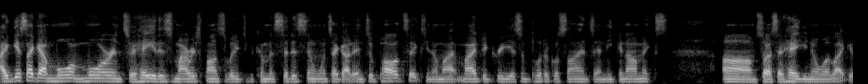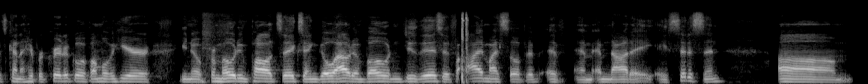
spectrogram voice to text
I guess I got more and more into, hey, this is my responsibility to become a citizen once I got into politics. You know, my, my degree is in political science and economics. Um, so I said, hey, you know what, like it's kind of hypocritical if I'm over here, you know, promoting politics and go out and vote and do this if I myself if, if am, am not a, a citizen. Um,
